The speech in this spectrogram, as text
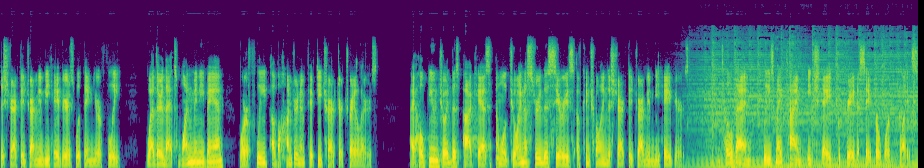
distracted driving behaviors within your fleet, whether that's one minivan or a fleet of 150 tractor trailers. I hope you enjoyed this podcast and will join us through this series of controlling distracted driving behaviors. Until then, please make time each day to create a safer workplace.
